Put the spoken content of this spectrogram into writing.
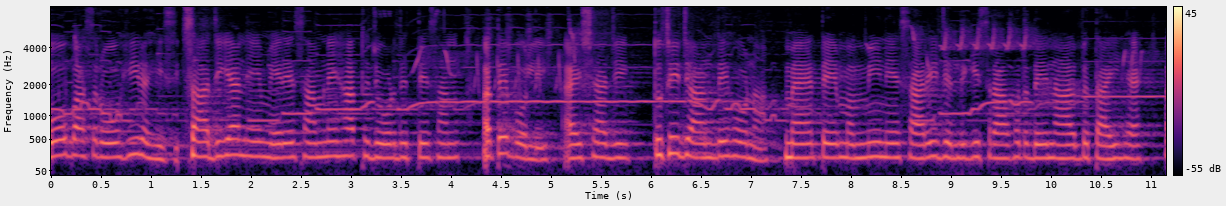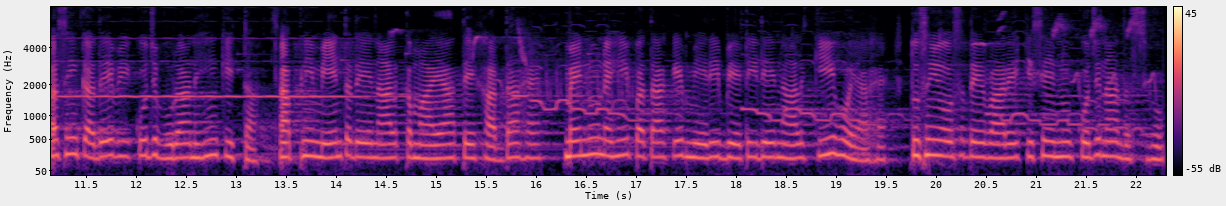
ਉਹ ਬਸ ਰੋ ਹੀ ਰਹੀ ਸੀ। ਸਾਜੀਆ ਨੇ ਮੇਰੇ ਸਾਹਮਣੇ ਹੱਥ ਜੋੜ ਦਿੱਤੇ ਸਨ ਅਤੇ ਬੋਲੀ ਆਇਸ਼ਾ ਜੀ, ਤੁਸੀਂ ਜਾਣਦੇ ਹੋ ਨਾ, ਮੈਂ ਤੇ ਮੰਮੀ ਨੇ ਸਾਰੀ ਜ਼ਿੰਦਗੀ ਸਰਾਫਤ ਦੇ ਨਾਲ ਬਿਤਾਈ ਹੈ। ਅਸੀਂ ਕਦੇ ਵੀ ਕੁਝ ਬੁਰਾ ਨਹੀਂ ਕੀਤਾ। ਆਪਣੀ ਮਿਹਨਤ ਦੇ ਨਾਲ ਕਮਾਇਆ ਤੇ ਖਾਦਾ ਹੈ। ਮੈਨੂੰ ਨਹੀਂ ਪਤਾ ਕਿ ਮੇਰੀ ਬੇਟੀ ਦੇ ਨਾਲ ਕੀ ਹੋਇਆ ਹੈ। ਤੁਸੀਂ ਉਸ ਦੇ ਬਾਰੇ ਕਿਸੇ ਨੂੰ ਕੁਝ ਨਾ ਦੱਸਿਓ।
